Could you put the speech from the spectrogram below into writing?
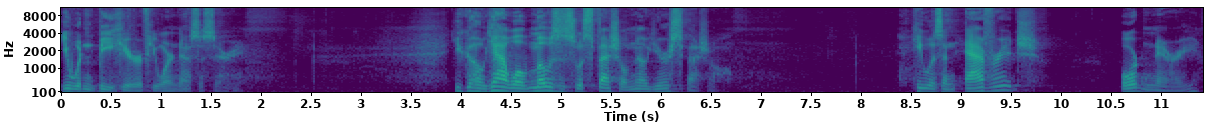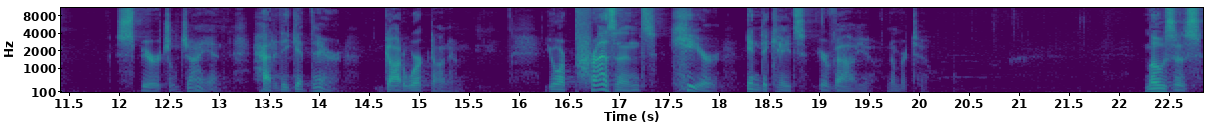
You wouldn't be here if you weren't necessary. You go, yeah, well, Moses was special. No, you're special. He was an average, ordinary, spiritual giant. How did he get there? God worked on him. Your presence here indicates your value. Number two. Moses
